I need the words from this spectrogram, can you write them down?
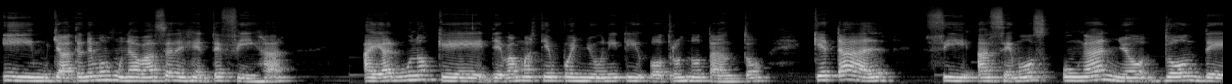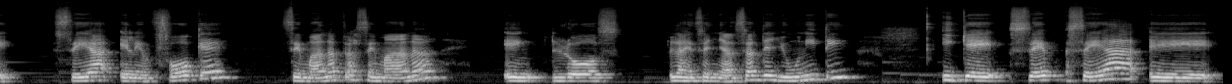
y ya tenemos una base de gente fija. Hay algunos que llevan más tiempo en Unity, otros no tanto. ¿Qué tal si hacemos un año donde sea el enfoque semana tras semana en los, las enseñanzas de Unity y que sea eh,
